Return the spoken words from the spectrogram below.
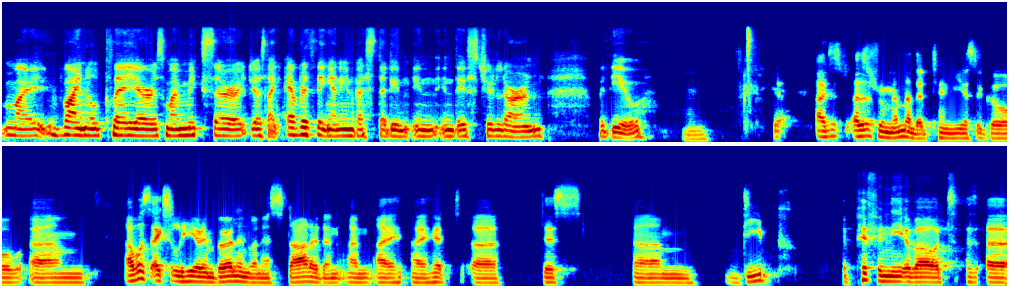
my vinyl players, my mixer, just like everything and invested in in in this to learn with you. Mm. Yeah, I just I just remember that 10 years ago, um, I was actually here in Berlin when I started, and, and I I had uh, this um, deep epiphany about uh, uh,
